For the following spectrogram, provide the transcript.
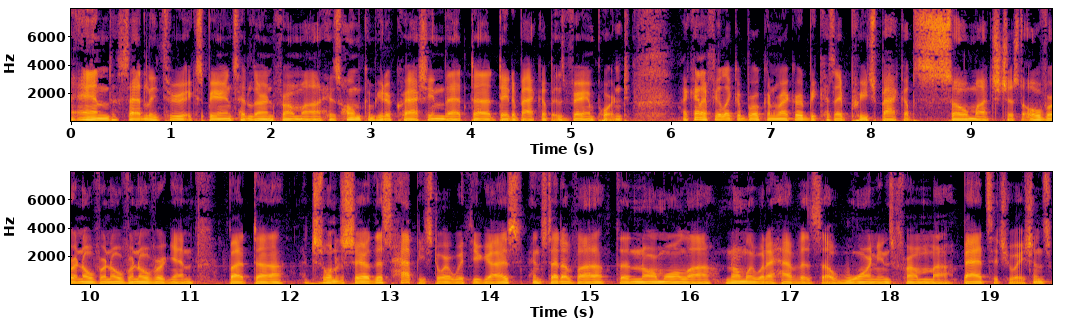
And sadly, through experience, had learned from uh, his home computer crashing that uh, data backup is very important. I kind of feel like a broken record because I preach backup so much, just over and over and over and over again. But uh, I just wanted to share this happy story with you guys instead of uh, the normal. Uh, normally, what I have is uh, warnings from bad situations.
